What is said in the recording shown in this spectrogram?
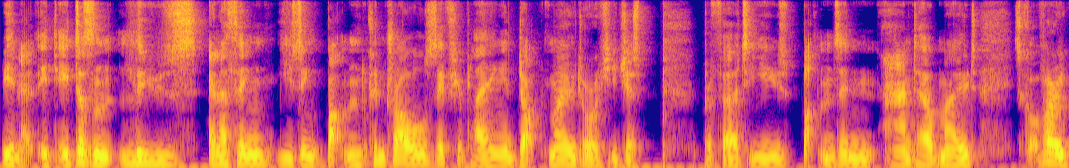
you know, it, it doesn't lose anything using button controls if you're playing in dock mode or if you just prefer to use buttons in handheld mode. It's got a very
